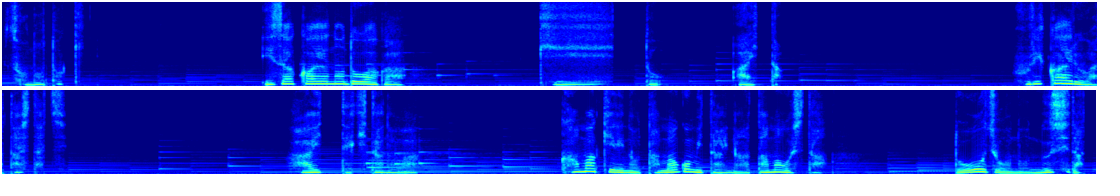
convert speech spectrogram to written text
その時居酒屋のドアがギーッと開いた。振り返る私たち。入ってきたのはカマキリの卵みたいな頭をした。道場の主だった。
